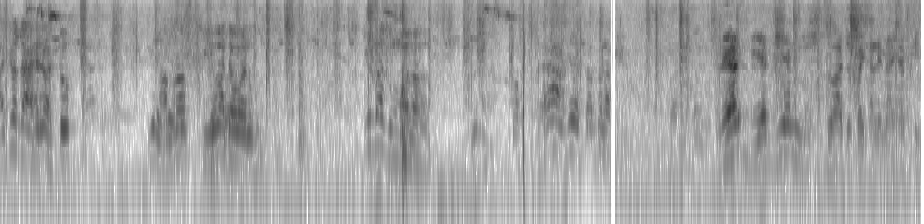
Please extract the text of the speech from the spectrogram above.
આજો જાહેર રસ્તો આપણે પીવા જવાનું. કે બાજુ મળે રેડ રેડ જે ડોહા પૈસા લઈને આવ્યા હેપી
